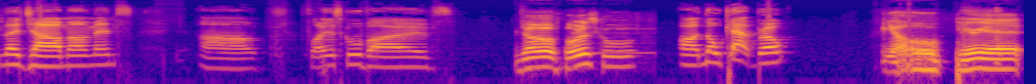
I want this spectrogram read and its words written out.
The jaw moments. Um, Florida school vibes. Yo, Florida school. Uh, no cap, bro. Yo. Period.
